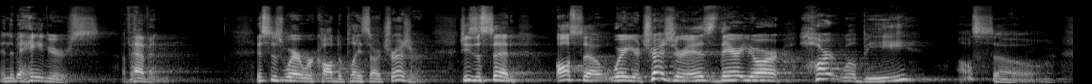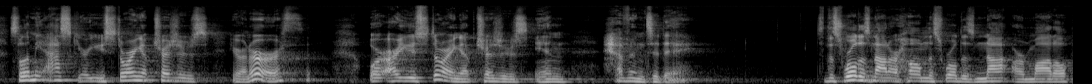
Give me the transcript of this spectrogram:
and the behaviors of heaven. This is where we're called to place our treasure. Jesus said, also, where your treasure is, there your heart will be also. So let me ask you are you storing up treasures here on earth, or are you storing up treasures in heaven today? So, this world is not our home. This world is not our model.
